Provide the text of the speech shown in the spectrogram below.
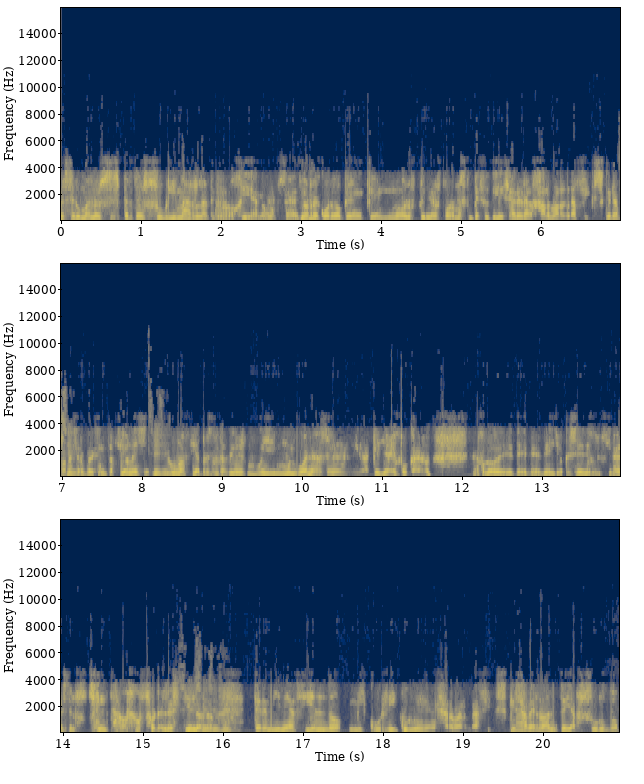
el ser humano es experto en sublimar la tecnología, ¿no? O sea, yo recuerdo que, que, uno de los primeros programas que empecé a utilizar era el Harvard Graphics, que era para hacer presentaciones, y uno hacía presentaciones muy muy buenas en, aquella época, ¿no? Hablo de, de, de, yo qué sé, de finales de los 80 o algo por el estilo, ¿no? Terminé haciendo mi currículum en Harvard Graphics, que es aberrante y absurdo,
